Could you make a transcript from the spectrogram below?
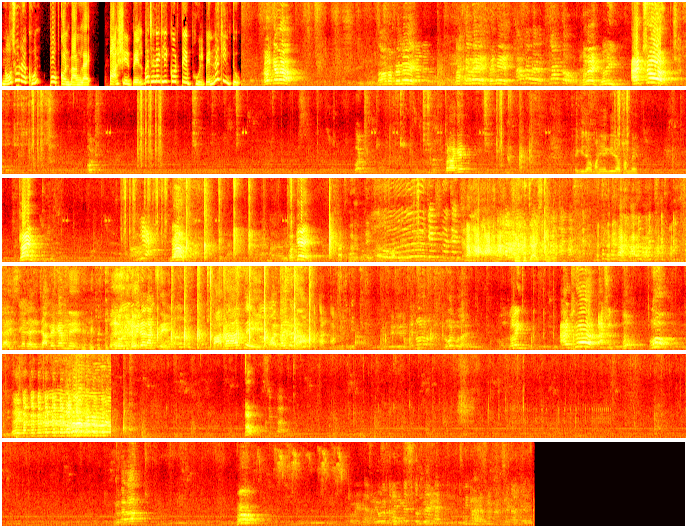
নজর রাখুন পপকর্ন বাংলায় পাশের বেল বাটনে ক্লিক করতে ভুলবেন না কিন্তু রোল ক্যামেরা না ওটা ফ্রেমে ওটা ফ্রেমে ফ্রেমে রোলিং রোলিং অ্যাকশন ওঠ ওঠ थोड़ा आगे এগিয়ে যাও মাহি এগিয়ে যাও সামনে क्लाइंब Yes. Okay. যাইস না যাইস না যাবে কেমনে দড়ি রাখছে বাধা আছে ভয় পাইও না রোল বোলায় Thank you.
